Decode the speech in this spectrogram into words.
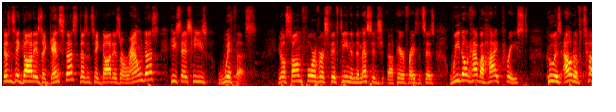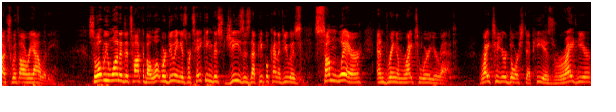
Doesn't say God is against us, doesn't say God is around us. He says He's with us. You know, Psalm 4, verse 15, in the message uh, paraphrase, that says, We don't have a high priest who is out of touch with our reality. So, what we wanted to talk about, what we're doing is we're taking this Jesus that people kind of view as somewhere and bring him right to where you're at, right to your doorstep. He is right here,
